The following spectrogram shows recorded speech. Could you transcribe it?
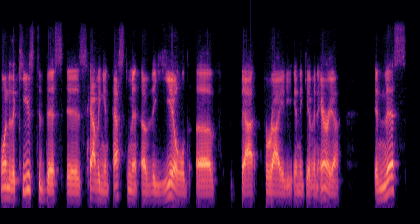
one of the keys to this is having an estimate of the yield of that variety in a given area. And this,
